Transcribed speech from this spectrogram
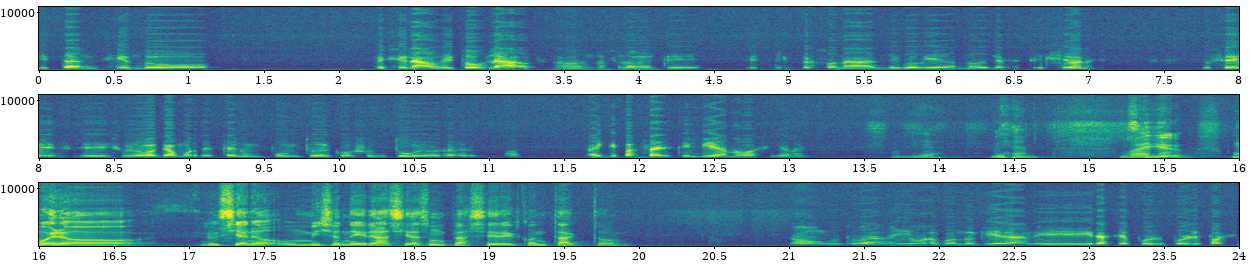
que están siendo presionados de todos lados, no, no solamente el personal, del gobierno, de las restricciones. Entonces, eh, yo creo que Vaca está en un punto de coyuntura, hay que pasar este invierno básicamente. Bien, bien. Bueno. bueno, Luciano, un millón de gracias, un placer el contacto. No, un gusto para mí, bueno, cuando quieran y gracias por, el espacio.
